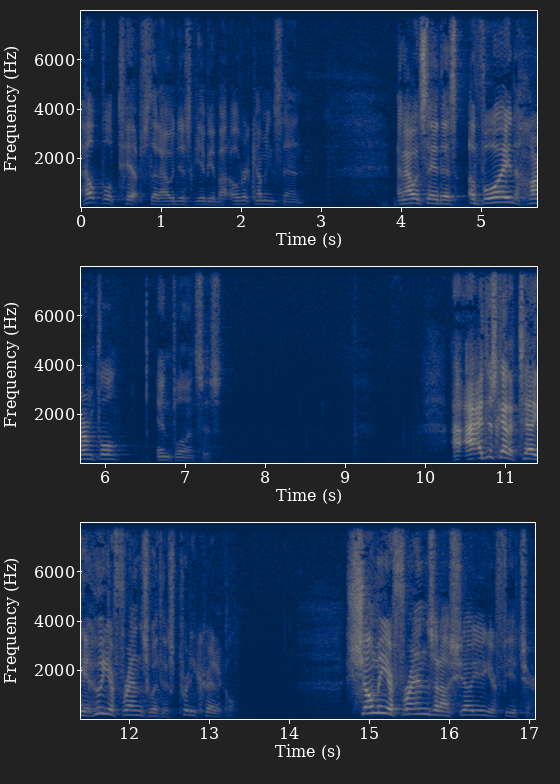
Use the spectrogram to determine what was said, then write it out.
helpful tips that I would just give you about overcoming sin. And I would say this, avoid harmful influences. I, I just got to tell you, who you're friends with is pretty critical. Show me your friends, and I'll show you your future.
